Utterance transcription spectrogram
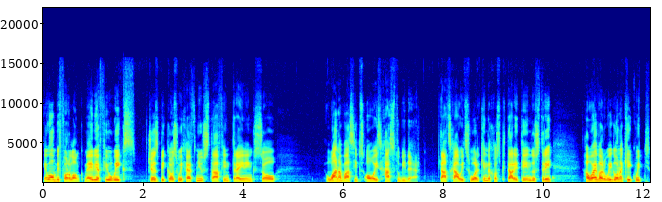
It won't be for long, maybe a few weeks, just because we have new stuff in training, so one of us it always has to be there. That's how it's work in the hospitality industry. However, we're gonna kick with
